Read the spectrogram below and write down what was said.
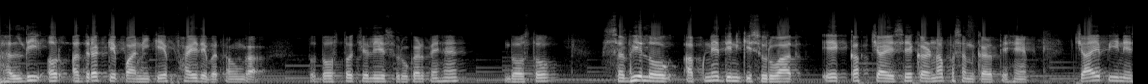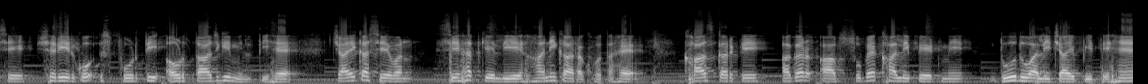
हल्दी और अदरक के पानी के फ़ायदे बताऊँगा। तो दोस्तों, चलिए शुरू करते हैं। दोस्तों, सभी लोग अपने दिन की शुरुआत एक कप चाय से करना पसंद करते हैं। चाय पीने से शरीर को स्फूर्ति और ताजगी मिलती है। चाय का सेवन सेहत के लिए हानिकारक होता है। खास करके अगर आप सुबह खाली पेट में दूध वाली चाय पीते हैं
